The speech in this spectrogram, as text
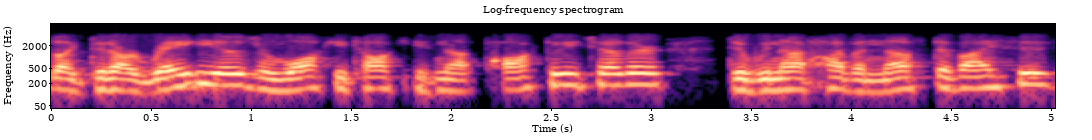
Like, did our radios and walkie talkies not talk to each other? Did we not have enough devices?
